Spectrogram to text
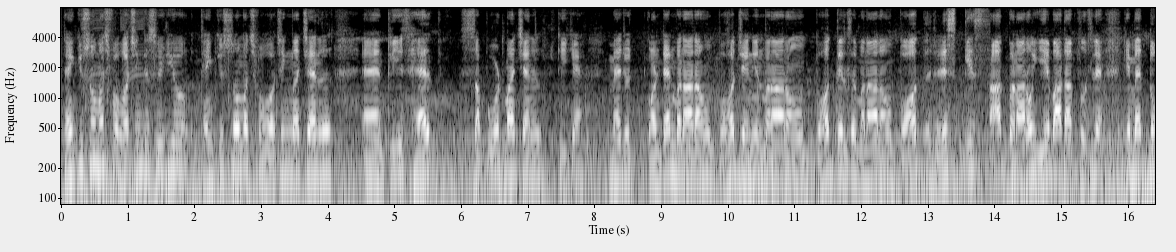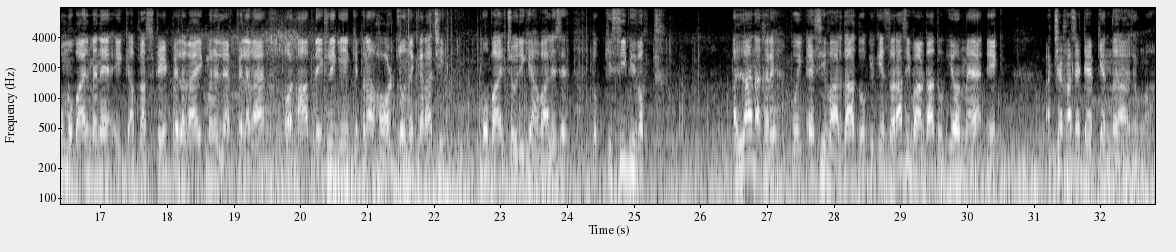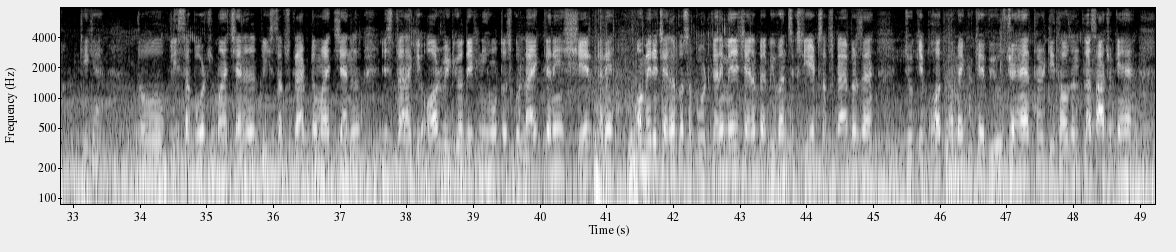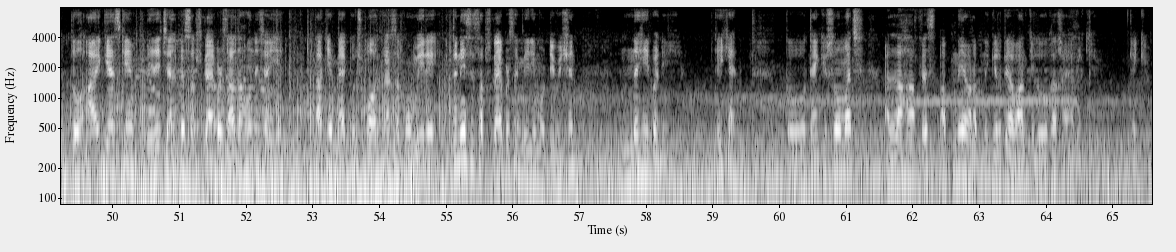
thank you so much for watching this video. Thank you so much for watching my channel. And please help support my channel. ठीक है? मैं जो कंटेंट बना रहा हूँ, बहुत जेन्यन बना रहा हूँ, बहुत दिल से बना रहा हूँ, बहुत रिस्क के साथ बना रहा हूँ, ये बात आप सोच लें कि मैं दो मोबाइल मैंने एक अपना स्ट्रेट पे लगाया, एक मैंने लेफ़्ट पे लगाया और आप देख लें कि ये कितना हॉट जोन है कराची मोबाइल चोरी के हवाले से। तो किसी भी वक्त अल्लाह ना करे कोई ऐसी वारदात हो, क्योंकि ज़रा सी वारदात होगी और मैं एक अच्छे खासे डैप के अंदर आ जाऊँगा, ठीक है? तो please support my channel please subscribe to my channel इस तरह की और वीडियो देखनी हो तो इसको लाइक करें शेयर करें और मेरे चैनल को सपोर्ट करें। मेरे चैनल पे अभी 168 सब्सक्राइबर्स हैं जो कि बहुत कम है क्योंकि व्यूज़ जो हैं 30,000 प्लस आ चुके हैं। तो आई गेस के मेरे चैनल पे सब्सक्राइबर ज़्यादा होने चाहिए ताकि मैं कुछ और कर सकूँ। मेरे इतने से सब्सक्राइबर से मेरी मोटिवेशन नहीं बनेगी। ठीक है? तो थैंक यू सो मच अल्लाह हाफिज़ अपने और अपने गिरद आवाम के लोगों का ख्याल रखिए। Thank you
